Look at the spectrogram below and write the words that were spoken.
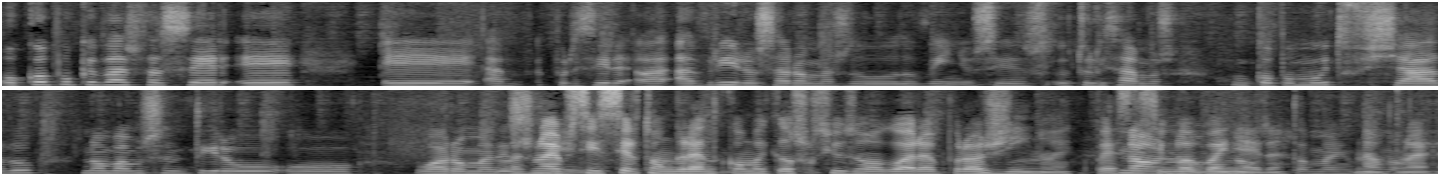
O copo que vais fazer é, é a- por dizer, a- abrir os aromas do, do vinho. Se utilizamos um copo muito fechado, não vamos sentir o, o, o aroma desse Mas não é vinho. preciso ser tão grande como aqueles que se usam agora para o gin, não é? Que parece Não, assim não, uma banheira. não, também não, não. não é? O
